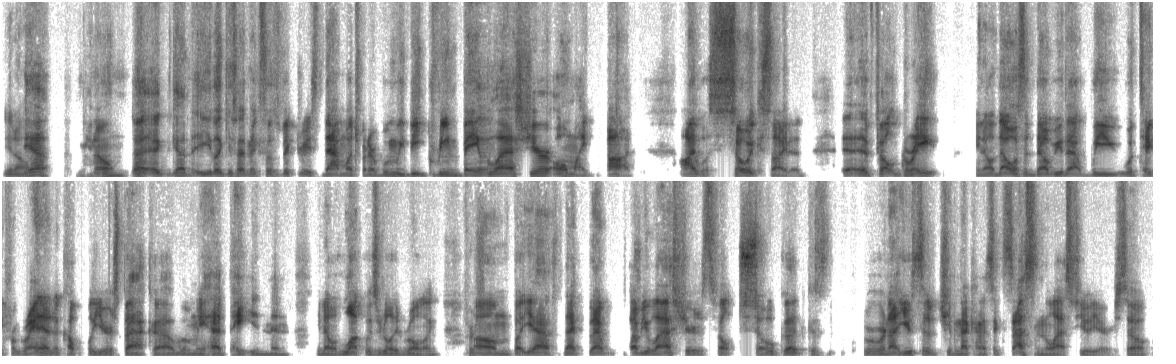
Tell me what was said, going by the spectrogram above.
You know. Yeah. You know, uh, again, like you said, makes those victories that much better. When we beat Green Bay last year, oh my god, I was so excited. It, it felt great. You know, that was a W that we would take for granted a couple of years back uh, when we had Peyton and you know Luck was really rolling. Sure. Um, but yeah, that that W last year has felt so good because we're not used to achieving that kind of success in the last few years. So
